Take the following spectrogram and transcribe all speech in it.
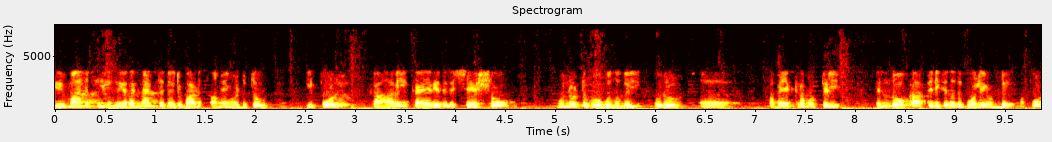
വിമാനത്തിൽ നിന്ന് ഇറങ്ങാൻ തന്നെ ഒരുപാട് സമയമെടുത്തു. ഇപ്പോൾ കാറിൽ കയറിയതിന് ശേഷവും മുന്നോട്ട് പോകുന്നതിൽ ഒരു സമയക്രമത്തിൽ എന്തോ കാത്തിരിക്കുന്നത് പോലെയുണ്ട്. അപ്പോൾ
